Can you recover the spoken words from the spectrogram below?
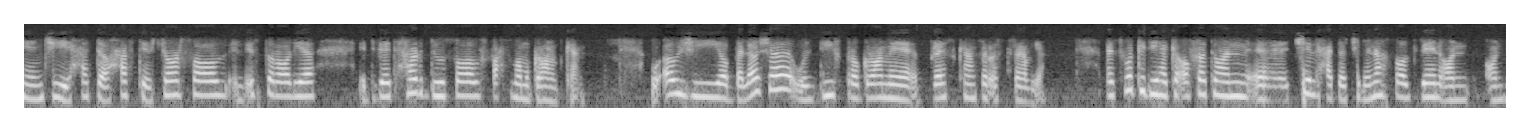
بنجي حتى حفتة شار صال الاستراليا هر دو صال فحص ماموغرام بكان وأوجي بلاشا والديف بروغرام بريس كانسر استراليا بس وقتي هكا اوفرتون تشيل حتى تشيل صال دفين اون اون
